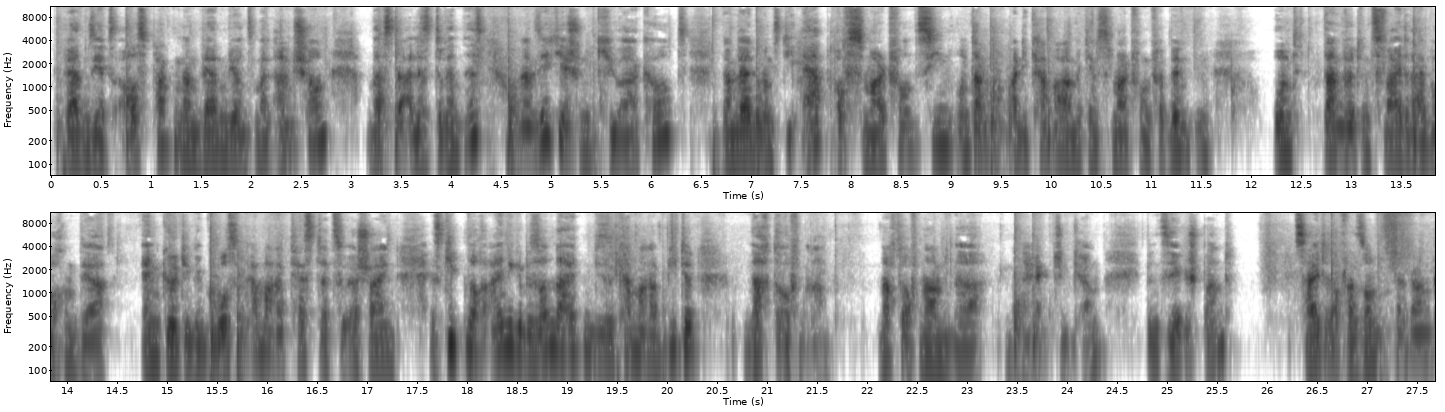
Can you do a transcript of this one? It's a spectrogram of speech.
Wir werden sie jetzt auspacken, dann werden wir uns mal anschauen, was da alles drin ist. Und dann seht ihr schon die QR-Codes. Dann werden wir uns die App aufs Smartphone ziehen und dann mal die Kamera mit dem Smartphone verbinden. Und dann wird in zwei, drei Wochen der endgültige große Kameratest dazu erscheinen. Es gibt noch einige Besonderheiten, die diese Kamera bietet. Nachtaufnahmen. Nachtaufnahmen in einer, in einer Actioncam. Bin sehr gespannt. Zeitraffer Sonnenuntergang.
